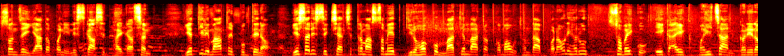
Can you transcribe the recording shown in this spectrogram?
सञ्जय यादव पनि निष्कासित भएका छन्। यतिले मात्रै पुग्दैन। यसरी शिक्षा क्षेत्रमा समेत गिरोहको माध्यमबाट कमाउ धन्दा बनाउनेहरू सबैको एकाएक पहिचान गरेर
